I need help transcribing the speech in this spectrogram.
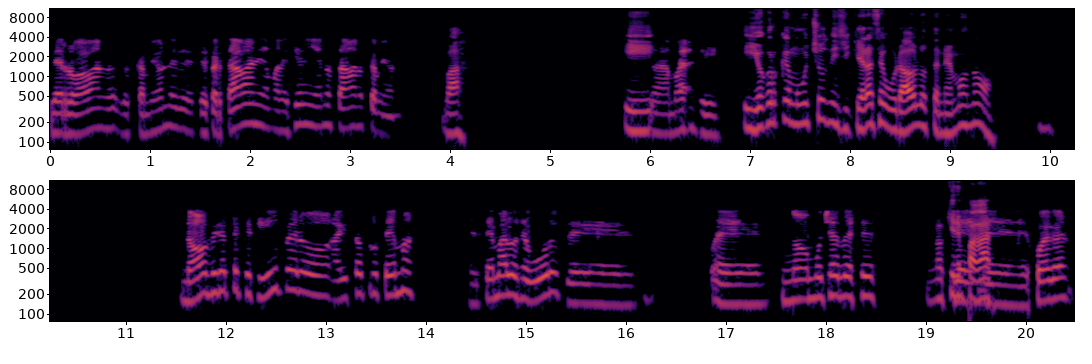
le robaban los, camiones, de- despertaban y amanecían y ya no estaban los camiones, Va. Y, nada más así. y yo creo que muchos ni siquiera asegurados los tenemos, ¿no? No, fíjate que sí, pero ahí está otro tema, el tema de los seguros, de, pues, no muchas veces No quieren pagar. le juegan,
